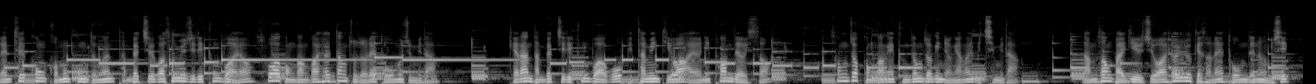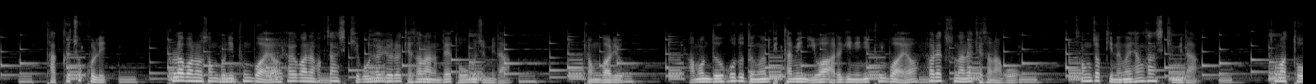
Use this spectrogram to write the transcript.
렌틸콩, 검은콩 등은 단백질과 섬유질이 풍부하여 소화 건강과 혈당 조절에 도움을 줍니다. 계란 단백질이 풍부하고 비타민 D와 아연이 포함되어 있어 성적 건강에 긍정적인 영향을 미칩니다. 남성 발기 유지와 혈류 개선에 도움되는 음식, 다크 초콜릿, 플라바놀 성분이 풍부하여 혈관을 확장시키고 혈류를 개선하는 데 도움을 줍니다. 견과류, 아몬드, 호두 등은 비타민 E와 아르기닌이 풍부하여 혈액순환을 개선하고 성적 기능을 향상시킵니다. 토마토,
